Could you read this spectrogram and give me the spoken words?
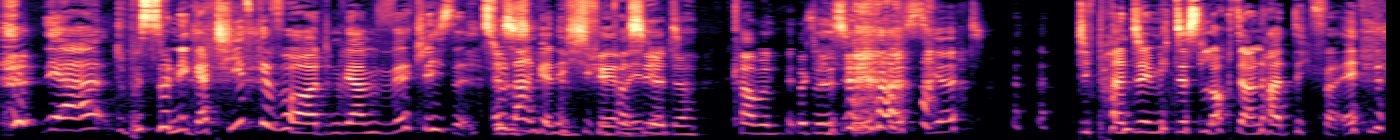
ja, du bist so negativ geworden. Wir haben wirklich zu es lange ist, nicht es ist viel passiert, ja. Carmen, wirklich. Es ist viel passiert. Die Pandemie des Lockdown hat dich verändert.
